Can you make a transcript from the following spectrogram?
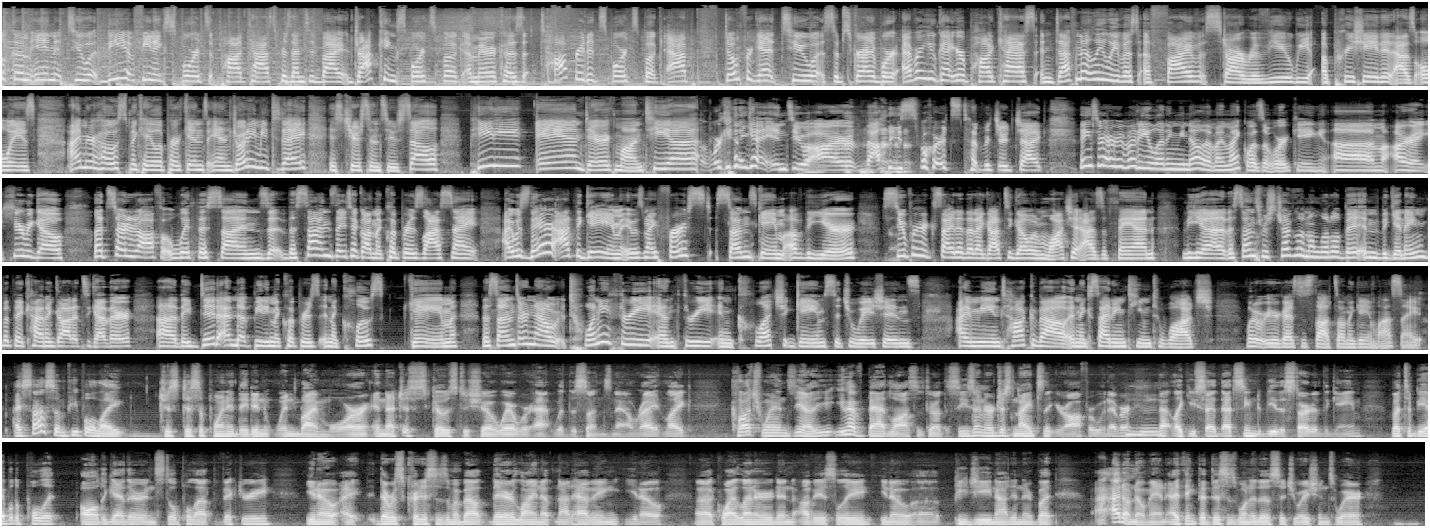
Welcome in to the Phoenix Sports Podcast presented by DraftKings Sportsbook, America's top rated sportsbook app. Don't forget to subscribe wherever you get your podcasts and definitely leave us a five star review. We appreciate it as always. I'm your host, Michaela Perkins, and joining me today is Kirsten Susel, Petey, and Derek Montilla. We're going to get into our Valley Sports temperature check. Thanks for everybody letting me know that my mic wasn't working. Um, all right, here we go. Let's start it off with the Suns. The Suns, they took on the Clippers last night. I was there at the game. It was my first Suns game of the year. Super excited that I got to go and watch it as a fan. The uh, the Suns were struggling a little bit in the beginning, but they kind of got it together. Uh, they did end up beating the Clippers in a close game. The Suns are now 23 and 3 in clutch game situations. I mean, talk about an exciting team to watch. What were your guys' thoughts on the game last night? I saw some people like just disappointed they didn't win by more, and that just goes to show where we're at with the Suns now, right? Like clutch wins, you know, you, you have bad losses throughout the season or just nights that you're off or whatever. Mhm. That, like you said, that seemed to be the start of the game. But to be able to pull it all together and still pull out the victory, you know, I there was criticism about their lineup not having, you know, uh, Kawhi Leonard and obviously, you know, uh, PG not in there. But I, I don't know, man. I think that this is one of those situations where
